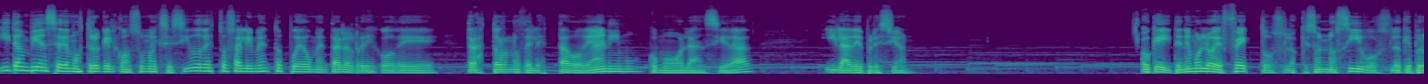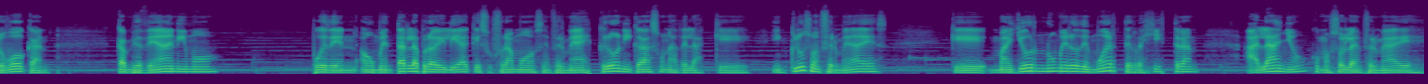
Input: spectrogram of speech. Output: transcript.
Y también se demostró que el consumo excesivo de estos alimentos puede aumentar el riesgo de trastornos del estado de ánimo, como la ansiedad y la depresión. Ok, tenemos los efectos, los que son nocivos, lo que provocan cambios de ánimo, pueden aumentar la probabilidad que suframos enfermedades crónicas, unas de las que incluso enfermedades que mayor número de muertes registran al año, como son las enfermedades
